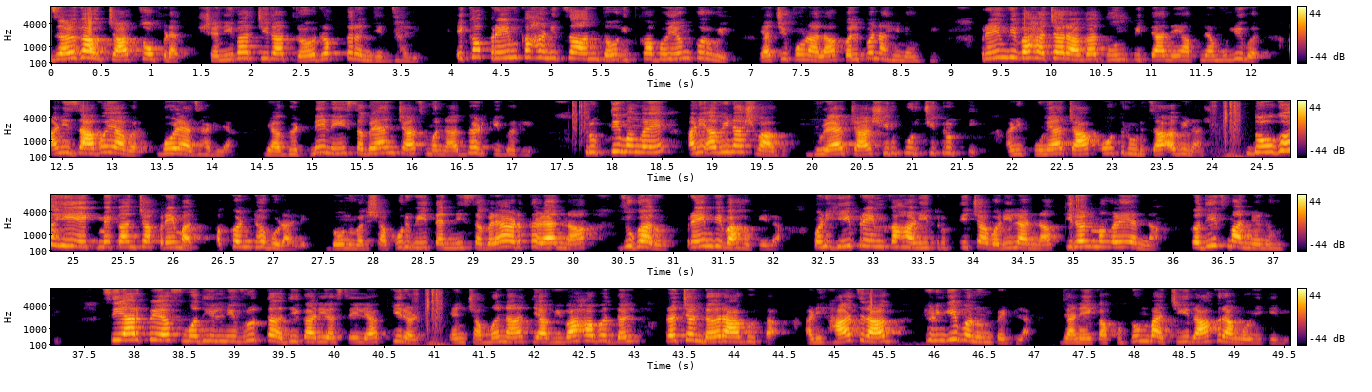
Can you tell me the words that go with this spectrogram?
जळगावच्या चोपड्यात शनिवारची रात्र रक्तरंजित झाली. एका प्रेम कहाणीचा अंत इतका भयंकर होईल याची कोणाला कल्पनाही नव्हती. प्रेम विवाहाच्या रागातून पित्याने आपल्या मुलीवर आणि जावयावर गोळ्या झाडल्या. या घटनेने सगळ्यांच्याच मनात धडकी भरली. तृप्ती मंगळे आणि अविनाश वाघ धुळ्याच्या शिरपूरची तृप्ती आणि पुण्याच्या कोथरूडचा अविनाश. दोघंही एकमेकांच्या प्रेमात अकंठ बुडाले. दोन वर्षापूर्वी त्यांनी सगळ्या अडथळ्यांना झुगारून प्रेम विवाह केला. पण ही प्रेम कहाणी तृप्तीच्या वडिलांना किरण मंगळे यांना कधीच मान्य नव्हती. सीआरपीएफ मधील निवृत्त अधिकारी असलेल्या किरण यांच्या मनात या विवाहाबद्दल प्रचंड राग होता आणि हाच राग ठिणगी बनून पेटला ज्याने एका कुटुंबाची राख रांगोळी केली.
